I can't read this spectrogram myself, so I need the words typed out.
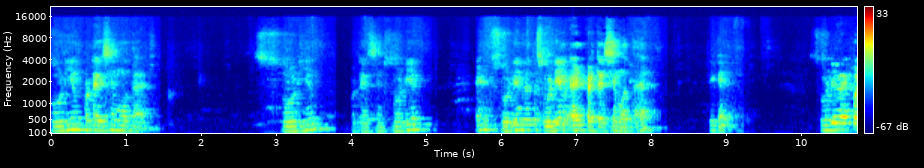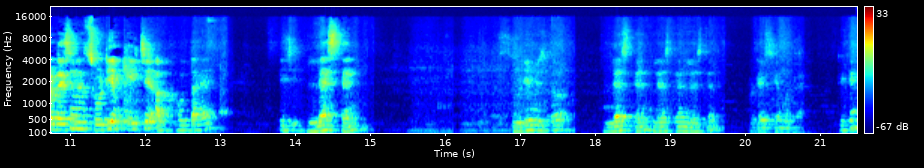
सोडियम पोटेशियम होता है। Sodium potassium, sodium and sodium होता है, सोडियम एंड पोटेशियम होता है। ठीक है? सोडियम एंड पोटेशियम सोडियम एच अब होता है is less than sodium is the less than less than less than potassium होता है। ठीक है?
